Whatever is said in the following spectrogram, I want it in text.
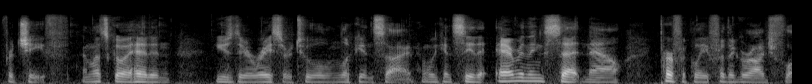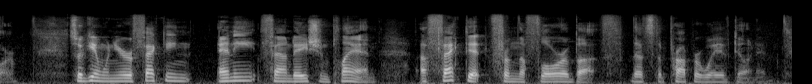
for Chief. And let's go ahead and use the eraser tool and look inside. And we can see that everything's set now perfectly for the garage floor. So again, when you're affecting any foundation plan, affect it from the floor above. That's the proper way of doing it.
